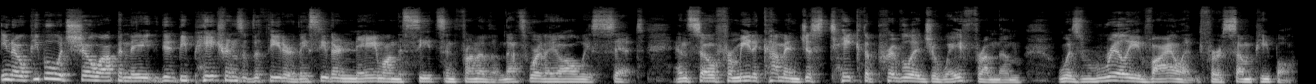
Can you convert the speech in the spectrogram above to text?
you know people would show up and they they'd be patrons of the theater. They see their name on the seats in front of them. That's where they always sit. And so for me to come and just take the privilege away from them was really violent for some people.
